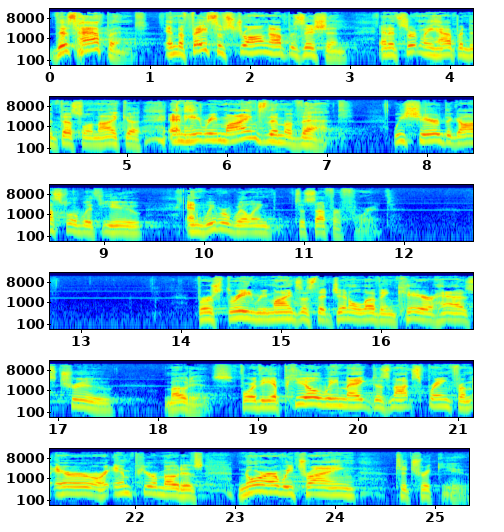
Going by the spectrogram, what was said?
this happened in the face of strong opposition. And it certainly happened in Thessalonica. And he reminds them of that. We shared the gospel with you, and we were willing to suffer for it. Verse 3 reminds us that gentle, loving care has true motives. For the appeal we make does not spring from error or impure motives, nor are we trying to trick you.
